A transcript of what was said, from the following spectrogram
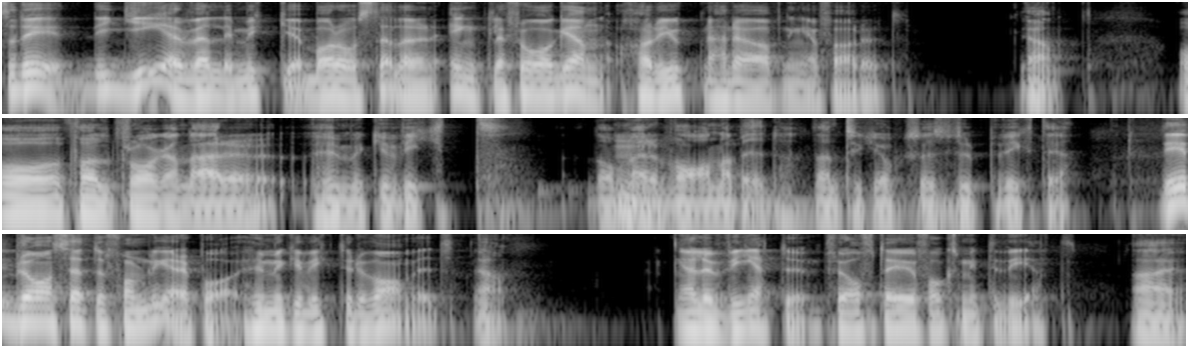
Så det, det ger väldigt mycket bara att ställa den enkla frågan, har du gjort den här övningen förut? Ja. Och följdfrågan är hur mycket vikt de är vana vid. Den tycker jag också är superviktig. Det är ett bra sätt att formulera det på. Hur mycket vikt är du van vid? Ja. Eller vet du? För ofta är det ju folk som inte vet. Nej.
